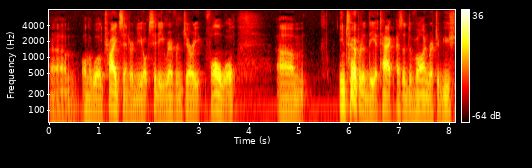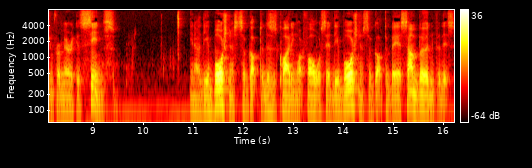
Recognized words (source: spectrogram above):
um, on the World Trade Center in New York City, Reverend Jerry Falwell, um, interpreted the attack as a divine retribution for America's sins. You know, the abortionists have got to, this is quoting what Falwell said, the abortionists have got to bear some burden for this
